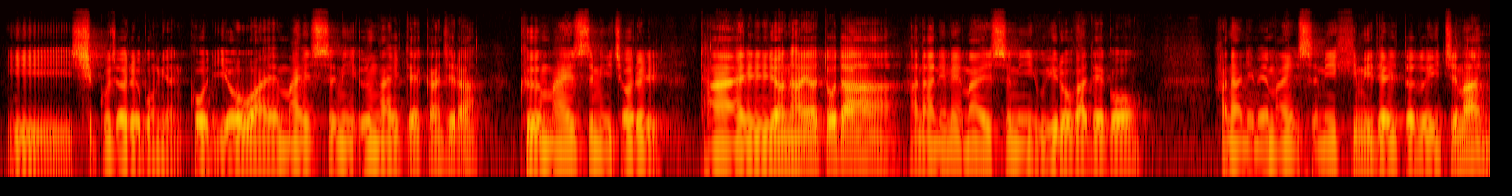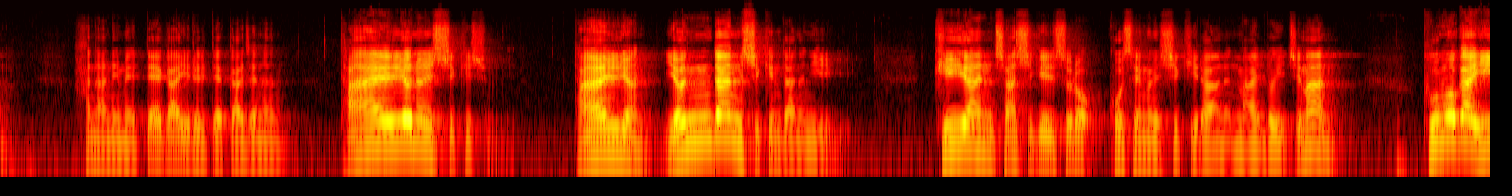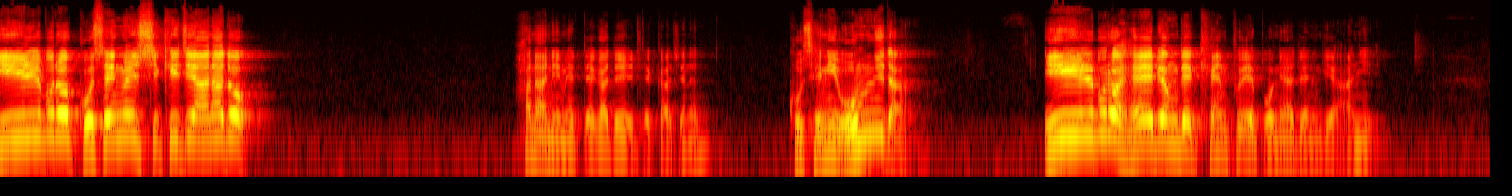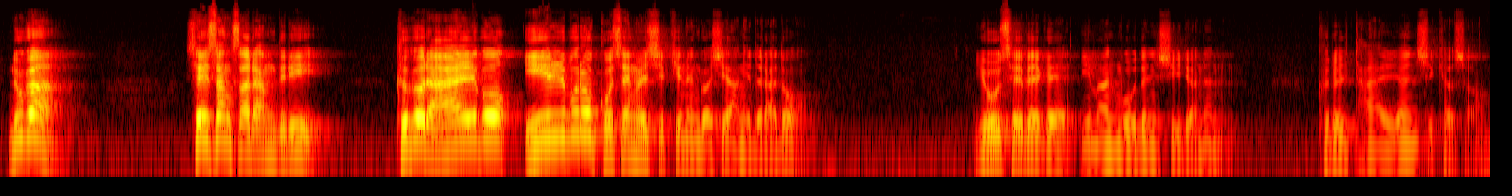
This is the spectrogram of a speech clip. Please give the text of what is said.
이 19절을 보면 곧 여호와의 말씀이 응할 때까지라 그 말씀이 저를 단련하였도다 하나님의 말씀이 위로가 되고 하나님의 말씀이 힘이 될 때도 있지만 하나님의 때가 이를 때까지는 단련을 시키십니다. 단련, 연단시킨다는 얘기. 귀한 자식일수록 고생을 시키라 하는 말도 있지만 부모가 일부러 고생을 시키지 않아도 하나님의 때가 될 때까지는 고생이 옵니다. 일부러 해병대 캠프에 보내야 되는 게 아니. 누가 세상 사람들이 그걸 알고 일부러 고생을 시키는 것이 아니더라도 요셉에게 임한 모든 시련은 그를 단련시켜서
